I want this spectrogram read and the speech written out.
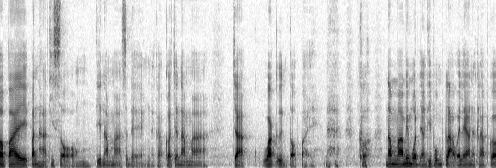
ต่อไปปัญหาที่สองที่นำมาแสดงนะครับ ก็จะนำมาจากวรรคอื่นต่อไปนะก็นำมาไม่หมดอย่างที่ผมกล่าวไว้แล้วนะครับ ก็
